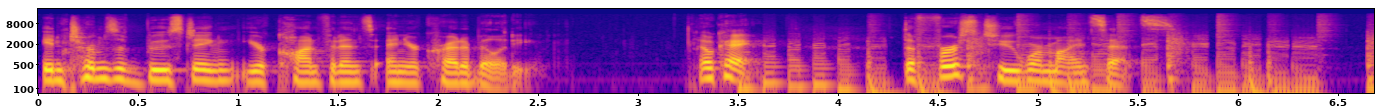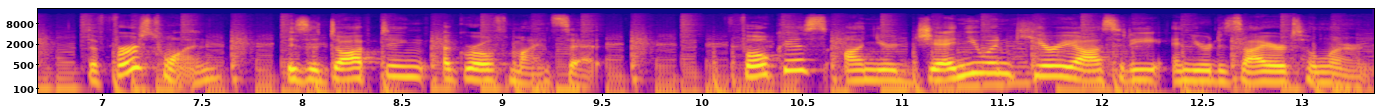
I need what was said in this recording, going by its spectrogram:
in terms of boosting your confidence and your credibility. Okay, the first two were mindsets. The first one is adopting a growth mindset. Focus on your genuine curiosity and your desire to learn.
